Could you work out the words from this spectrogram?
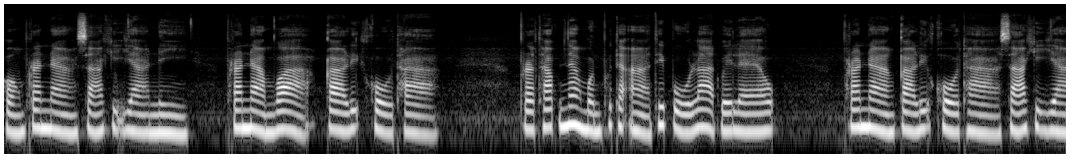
ของพระนางสากิยานี พระนามว่ากาลิโคทา ประทับนั่งบนพุทธาที่ปูลาดไว้แล้ว พระนางกาลิโคทาสากิยา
